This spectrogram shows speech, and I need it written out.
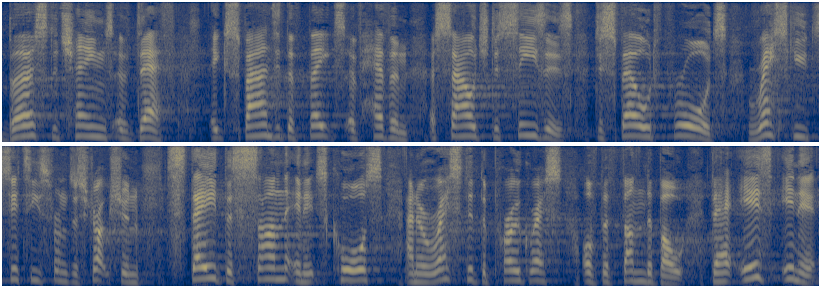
burst the chains of death, expanded the fates of heaven, assuaged diseases, dispelled frauds, rescued cities from destruction, stayed the sun in its course, and arrested the progress of the thunderbolt. There is in it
